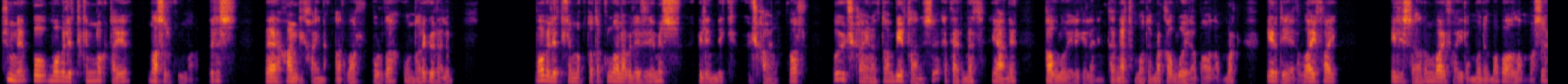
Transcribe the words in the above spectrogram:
Şimdi bu mobil etkin noktayı nasıl kullanabiliriz ve hangi kaynaklar var burada onları görelim. Mobil etkin noktada kullanabileceğimiz bilindik 3 kaynak var. Bu 3 kaynaktan bir tanesi Ethernet yani kablo ile gelen internet modeme kablo ile bağlanmak. Bir diğeri Wi-Fi bilgisayarın Wi-Fi ile modeme bağlanması.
